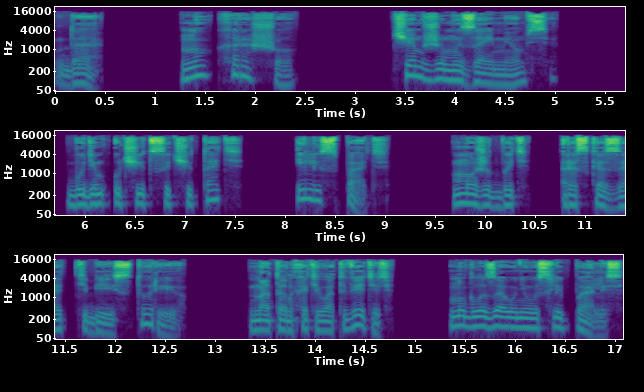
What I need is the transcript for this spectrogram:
Да. Ну, хорошо. Чем же мы займемся? Будем учиться читать или спать? Может быть, рассказать тебе историю? Натан хотел ответить, но глаза у него слепались,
